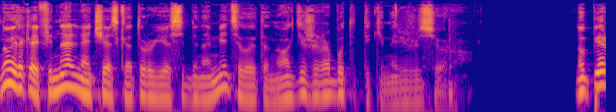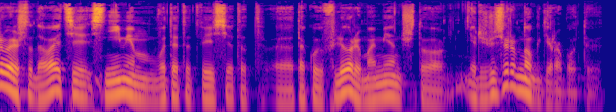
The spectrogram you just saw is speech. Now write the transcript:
Ну и такая финальная часть, которую я себе наметил, это, ну а где же работать-то кинорежиссеру? Ну, первое, что давайте снимем вот этот весь этот э, такой флер и момент, что режиссеры много где работают.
